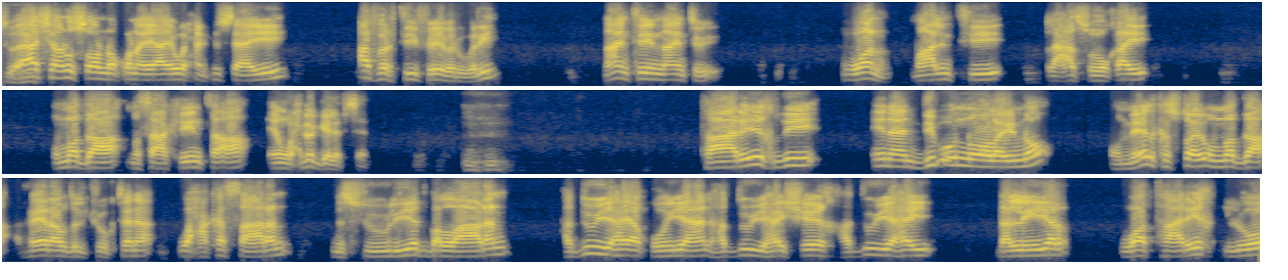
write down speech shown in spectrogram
Su'aashaan u soo noqonayaa ee waxaan xusaayey afartii february maalintii la xasuuqay ummadda masaakiinta ah een waxba gelabsan taariikhdii inaan dib u noolayno oo meel kastoo ay ummadda reer awdal joogtana waxa ka saaran mas'uuliyad ballaadhan hadduu yahay aqoon-yahan hadduu yahay sheekh hadduu yahay dhallinyar waa taariikh loo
